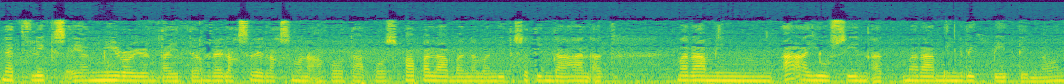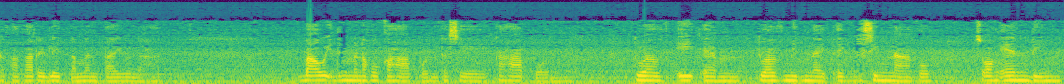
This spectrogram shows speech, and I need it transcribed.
Netflix. Ayan, Mirror yung title. Relax, relax muna ako. Tapos, papalaban naman dito sa tindahan at maraming aayusin at maraming ligpitin, no? Nakaka-relate naman tayo lahat. Bawi din naman ako kahapon kasi kahapon 12 a.m., 12 midnight ay gising na ako. So, ang ending,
